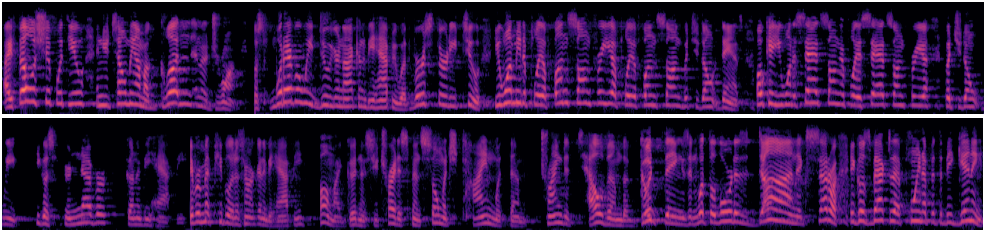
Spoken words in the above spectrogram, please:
I fellowship with you, and you tell me I'm a glutton and a drunk. Whatever we do, you're not going to be happy with. Verse 32 You want me to play a fun song for you? I play a fun song, but you don't dance. Okay, you want a sad song? I play a sad song for you, but you don't weep. He goes, You're never going to be happy. Ever met people that just aren't going to be happy? Oh my goodness, you try to spend so much time with them, trying to tell them the good things and what the Lord has done, etc. It goes back to that point up at the beginning.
